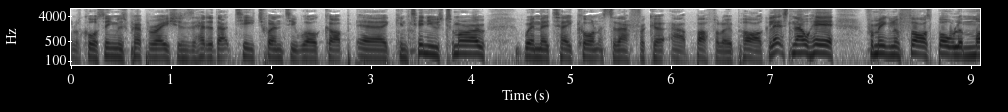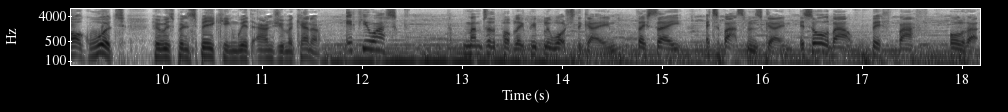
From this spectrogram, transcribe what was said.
Well, of course, England's preparations ahead of that T20 World Cup uh, continues tomorrow when they take on South Africa at Buffalo Park. Let's now hear from England fast bowler Mark Wood, who has been speaking with Andrew McKenna. If you ask members of the public, people who watch the game, they say it's a batsman's game. It's all about biff, baff, all of that.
